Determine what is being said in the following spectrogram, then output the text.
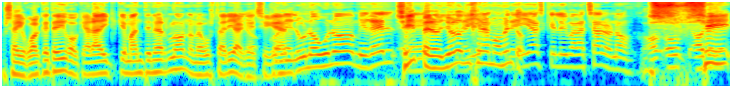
O sea, igual que te digo que ahora hay que mantenerlo, no me gustaría que siguieran. Con el 1-1, Miguel. Sí, pero yo lo dije en el momento. ¿Creías que lo iban a echar o no? O, sí.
